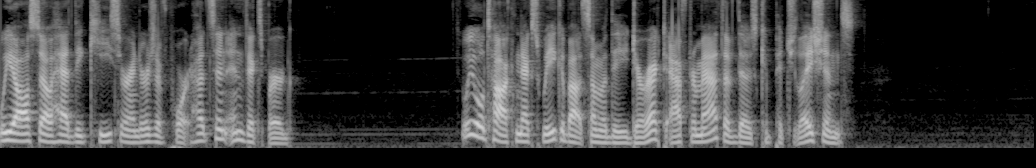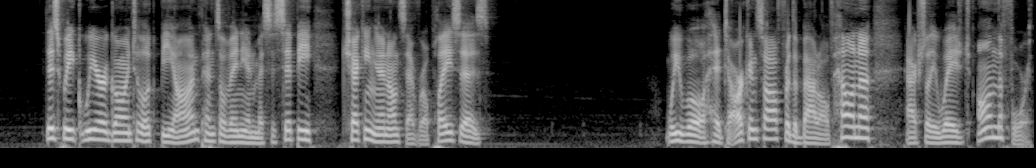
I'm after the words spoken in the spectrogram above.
We also had the key surrenders of Port Hudson and Vicksburg. We will talk next week about some of the direct aftermath of those capitulations. This week, we are going to look beyond Pennsylvania and Mississippi, checking in on several places. We will head to Arkansas for the Battle of Helena, actually waged on the 4th.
